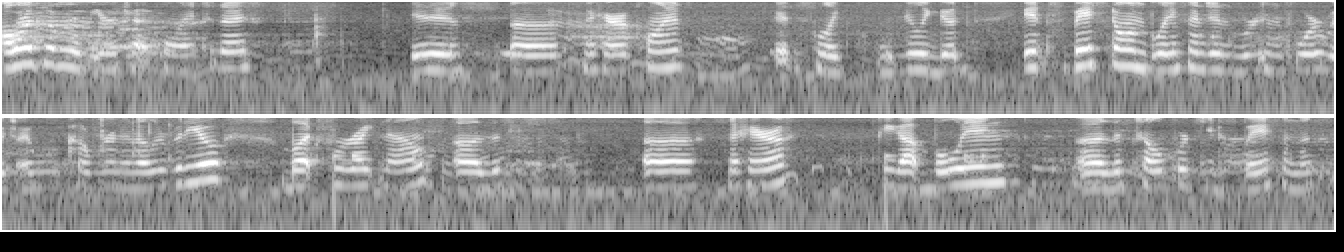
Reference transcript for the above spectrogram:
I want to cover a VRChat client today. It is uh, a Hera client. It's like really good. It's based on Blaze Engine version 4, which I will cover in another video. But for right now, uh, this is uh, Sahara. You got bullying. Uh, this teleports you to space, and this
